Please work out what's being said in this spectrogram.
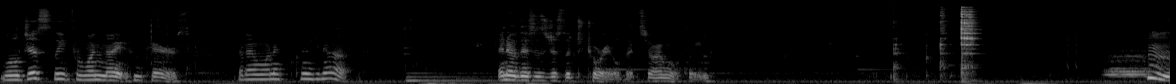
We'll just sleep for one night, who cares? But I want to clean up. I know this is just a tutorial bit, so I won't clean. Hmm.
